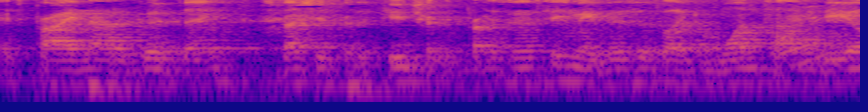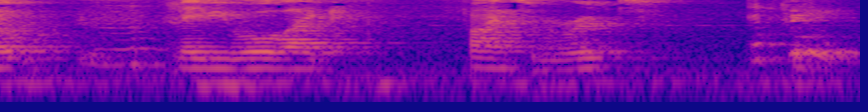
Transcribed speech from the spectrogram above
It's probably not a good thing, especially for the future of the presidency. Maybe this is like a one-time deal. Mm-hmm. Maybe we'll like find some roots. It's pretty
